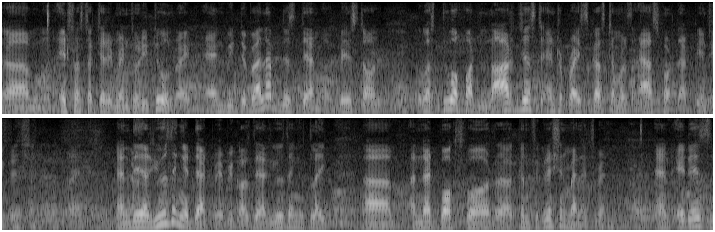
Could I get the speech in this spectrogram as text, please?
um, infrastructure inventory tool, right? And we developed this demo based on, because two of our largest enterprise customers asked for that integration, right? And yeah. they are using it that way because they are using it like uh, a netbox for uh, configuration management. And it is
